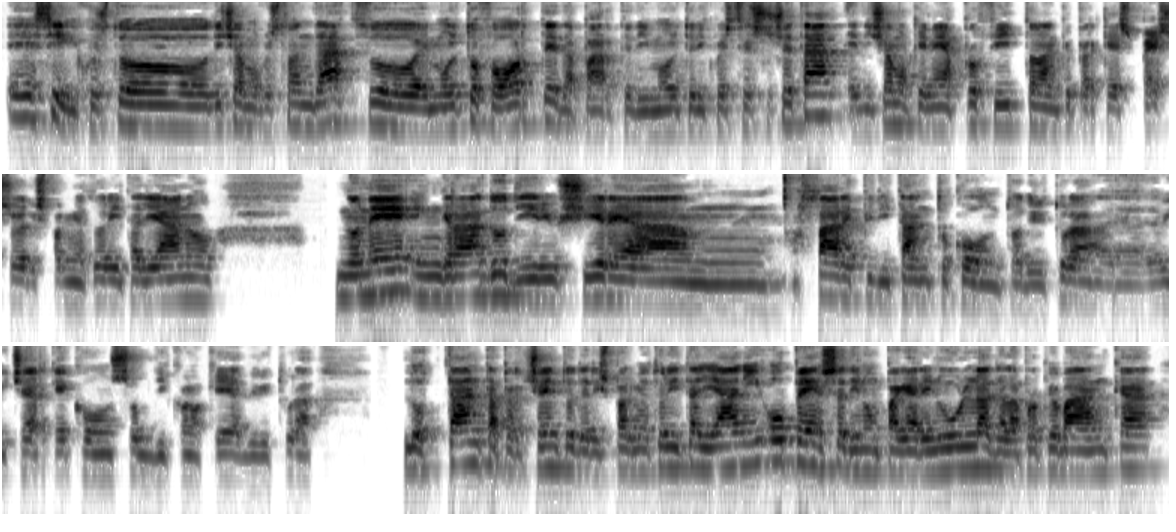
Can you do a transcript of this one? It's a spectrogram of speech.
Eh sì, questo, diciamo, questo andazzo è molto forte da parte di molte di queste società e diciamo che ne approfittano anche perché spesso il risparmiatore italiano non è in grado di riuscire a, mm, a fare più di tanto conto, addirittura eh, ricerche Consob dicono che addirittura l'80% dei risparmiatori italiani o pensa di non pagare nulla dalla propria banca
